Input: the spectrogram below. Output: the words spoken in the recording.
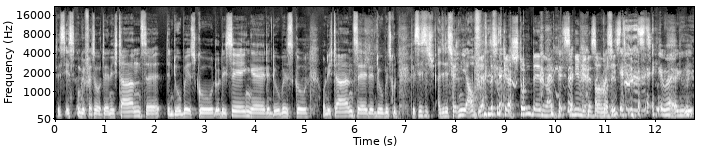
Das ist ungefähr so, denn ich tanze, denn du bist gut und ich singe, denn du bist gut und ich tanze, denn du bist gut. Das ist, also das hört nie auf. Ja, das ist stundenlang singen wir das im Gottesdienst. Immer irgendwie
